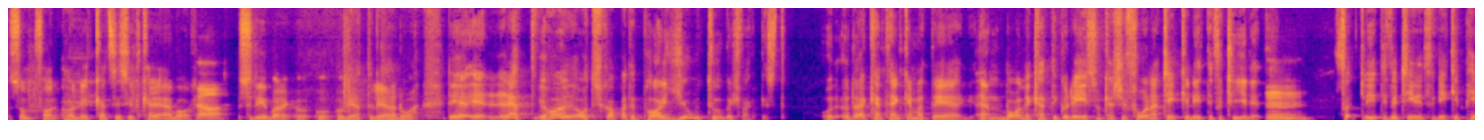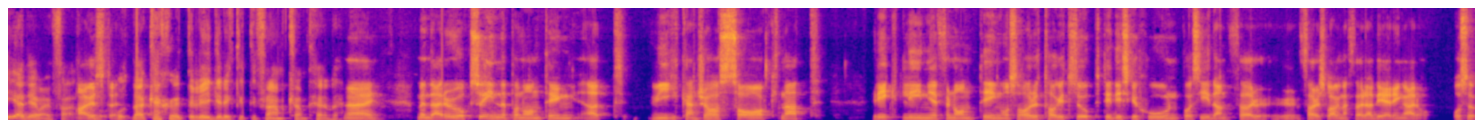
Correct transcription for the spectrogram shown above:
som har, lyckats i sitt karriärval. ja. Så det är bara att, att, gratulera då. Det är rätt, vi har återskapat ett par YouTubers faktiskt. Och, och där kan jag tänka mig att det är en vanlig kategori som kanske får en artikel lite för tidigt. Mm. För, lite för tidigt för Wikipedia i varje fall. Ja, just det. Och, och där kanske inte ligger riktigt i framkant heller. Nej, men där är du också inne på någonting att vi kanske har saknat riktlinjer för någonting och så har det tagits upp till diskussion på sidan för föreslagna för raderingar och så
